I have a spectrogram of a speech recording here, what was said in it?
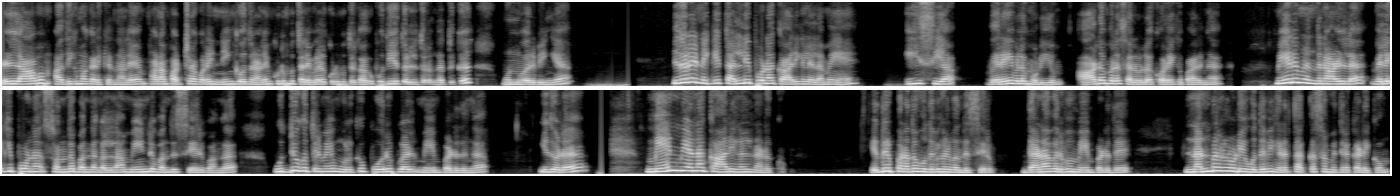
லாபம் அதிகமாக கிடைக்கிறதுனாலையும் பணம் பற்றாக்குறை நீங்குவதனாலையும் குடும்ப தலைவர்கள் குடும்பத்திற்காக புதிய தொழில் தொடங்கத்துக்கு முன் வருவீங்க. இதோட இன்னைக்கு தள்ளி போன காரியங்கள் எல்லாமே ஈஸியாக விரைவில் முடியும். ஆடம்பர செலவில் குறைக்க பாருங்க. மேலும் இந்த நாளில் விலகி போன சொந்த பந்தங்கள்லாம் மீண்டும் வந்து சேருவாங்க. உத்தியோகத்திலுமே உங்களுக்கு பொறுப்புகள் மேம்படுதுங்க. இதோட மேன்மையான காரியங்கள் நடக்கும். எதிர்பாராத உதவிகள் வந்து சேரும். தனவரவு மேம்படுது. நண்பர்களுடைய உதவிங்கிறது தக்க சமயத்துல கிடைக்கும்.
